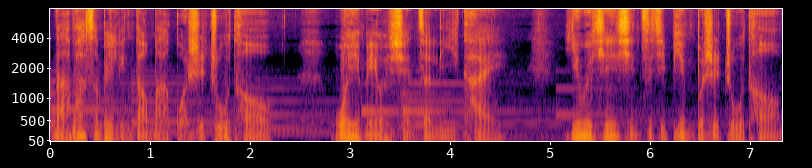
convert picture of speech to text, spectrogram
哪怕曾被领导骂过是猪头，我也没有选择离开，因为坚信自己并不是猪头。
